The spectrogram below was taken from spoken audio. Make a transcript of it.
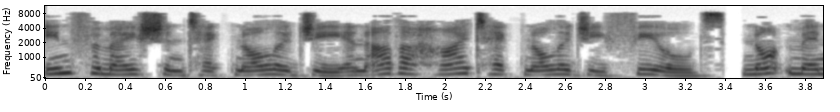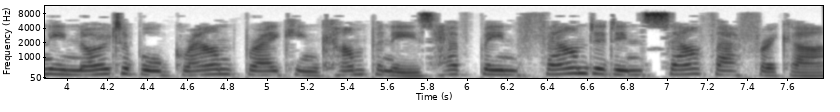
information technology and other high-technology fields, not many notable groundbreaking companies have been founded in South Africa.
